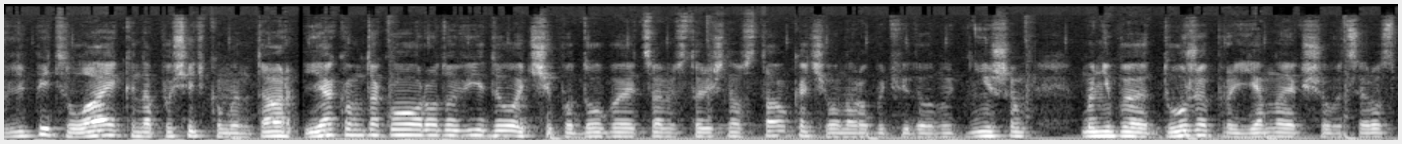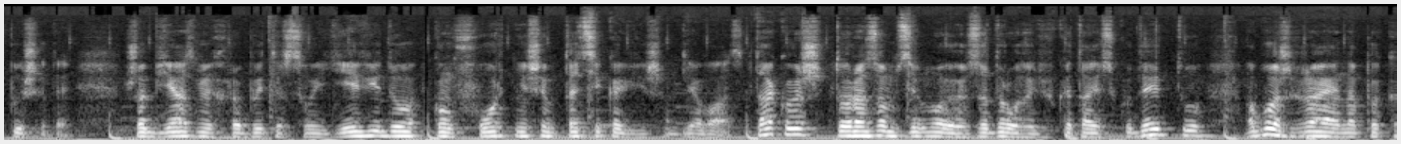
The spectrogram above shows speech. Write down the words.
Вліпіть лайк, напишіть коментар, як вам такого роду відео, чи подобається вам історична вставка, чи вона робить відео нуднішим. Мені буде дуже приємно, якщо ви це розпишете, щоб я зміг робити своє відео комфортнішим та цікавішим для вас. Також, хто разом зі мною задрогить в китайську дейту або ж грає на ПК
